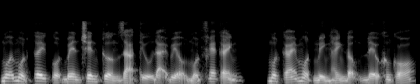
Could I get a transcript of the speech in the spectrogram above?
mỗi một cây cột bên trên cường giả tiểu đại biểu một phe cánh một cái một mình hành động đều không có.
